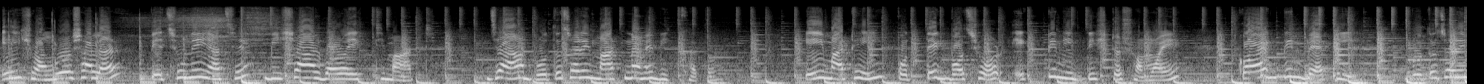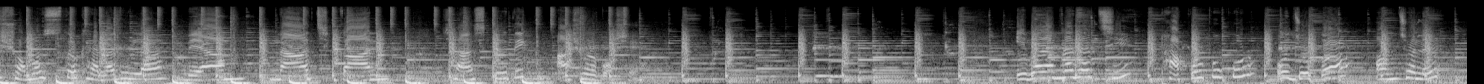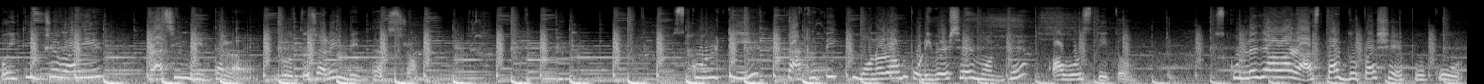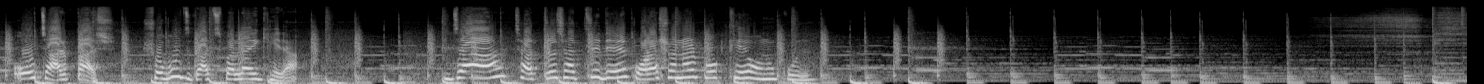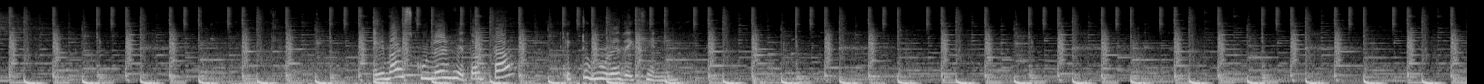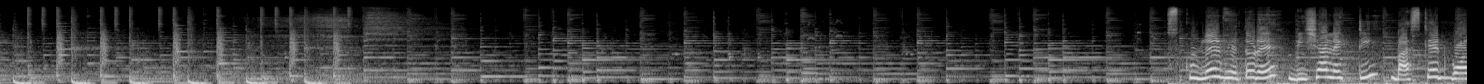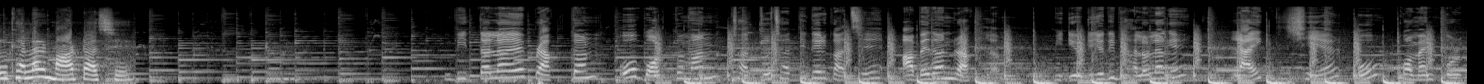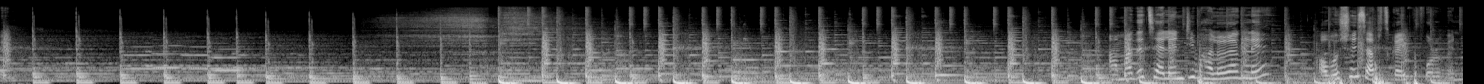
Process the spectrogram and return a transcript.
এই সংগ্রহশালার পেছনেই আছে বিশাল বড় একটি মাঠ, যা ব্রতচারী মাঠ নামে বিখ্যাত। এই মাঠেই প্রত্যেক বছর একটি নির্দিষ্ট সময়ে কয়েকদিন ব্যাপী ব্রতচারীর সমস্ত খেলাধুলা, ব্যায়াম, নাচ, গান, সাংস্কৃতিক আসর বসে। এবার আমরা যাচ্ছি ঠাকুরপুকুর ও জোকা অঞ্চলের ঐতিহ্যবাহী প্রাচীন বিদ্যালয় ব্রতচারী বৃদ্ধাশ্রম। স্কুলটি প্রাকৃতিক মনোরম পরিবেশের মধ্যে অবস্থিত। স্কুলে যাওয়ার রাস্তার দুপাশে পুকুর ও চারপাশ সবুজ গাছপালায় ঘেরা, যা ছাত্রছাত্রীদের পড়াশোনার পক্ষে অনুকূল। এবার স্কুলের ভেতরটা একটু ঘুরে দেখে নিই স্কুলের ভেতরে বিশাল একটি বাস্কেটবল খেলার মাঠ আছে। বিদ্যালয়ে প্রাক্তন ও বর্তমান ছাত্রছাত্রীদের কাছে আবেদন রাখলাম। ভিডিওটি যদি ভালো লাগে, লাইক, শেয়ার ও কমেন্ট করবেন। আমাদের চ্যানেলটি ভালো লাগলে অবশ্যই সাবস্ক্রাইব করবেন।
